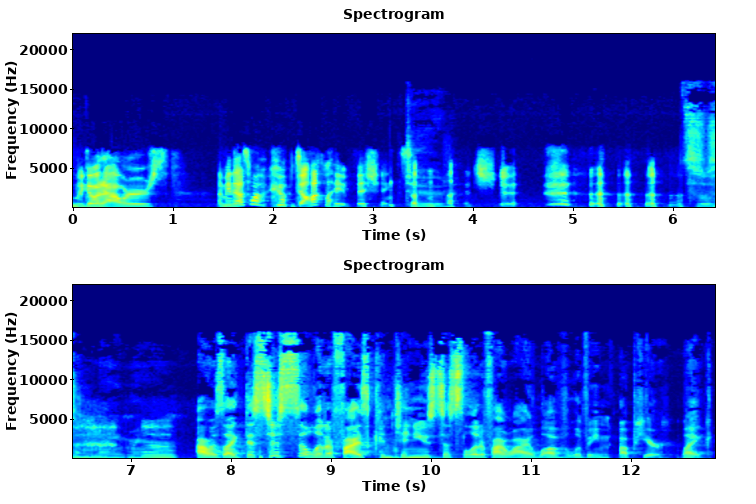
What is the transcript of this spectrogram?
we go at hours. I mean, that's why we go dock light fishing so Dude. much. This was a nightmare. Uh. I was like, this just solidifies, continues to solidify why I love living up here. Like,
